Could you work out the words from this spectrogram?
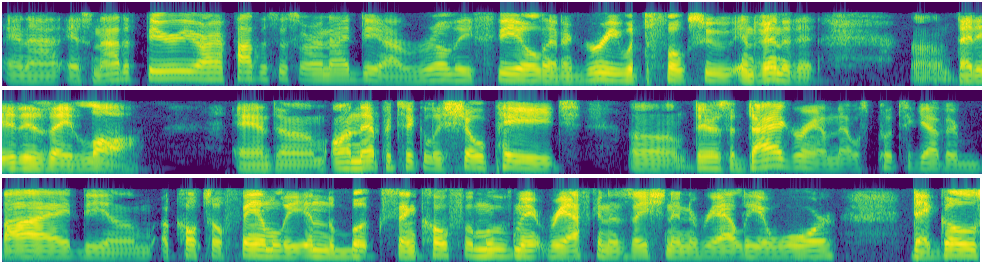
and I, it's not a theory or a hypothesis or an idea. I really feel and agree with the folks who invented it um, that it is a law. And um, on that particular show page, um, there's a diagram that was put together by the um, family in the book Sankofa Movement, Reafricanization, and the Reality of War that goes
